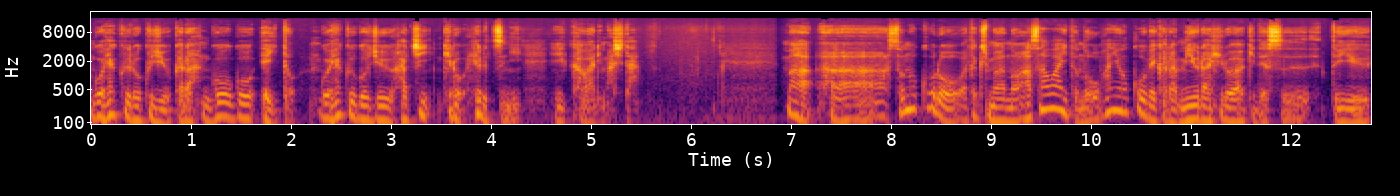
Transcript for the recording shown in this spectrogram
560から558、558キロヘルツに変わりました。まあ、あその頃私もあの朝ワイドの「おはよう神戸から三浦弘明です」という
